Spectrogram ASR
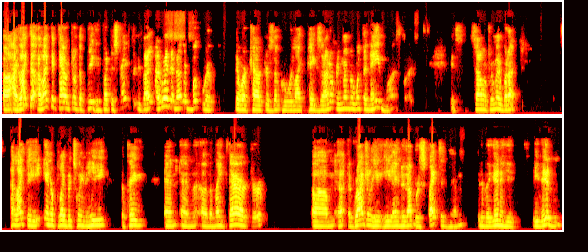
Uh, I like the I like the character of the pig, but the strange thing is, I, I read another book where there were characters that who were like pigs, and I don't remember what the name was, but it sounded familiar. But I I like the interplay between he, the pig, and and uh, the main character. Um, uh, gradually, he, he ended up respecting him. In the beginning, he he didn't.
